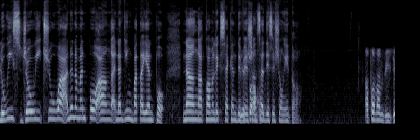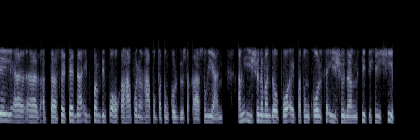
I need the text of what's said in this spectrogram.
Luis Joey Chua. Ano naman po ang naging batayan po ng uh, Comelec Second Division ako- sa desisyong ito? Opo, Ma'am DJ, uh, uh, at uh, Sir Ted, na-inform din po ako kahapon ng hapon patungkol doon sa kasong yan. Ang issue naman daw po ay patungkol sa issue ng citizenship.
